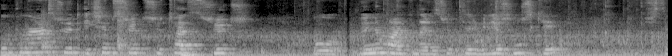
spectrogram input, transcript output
Bu Pınar süt, içim süt, sütel süt. Bu ünlü markaların sütleri biliyorsunuz ki işte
